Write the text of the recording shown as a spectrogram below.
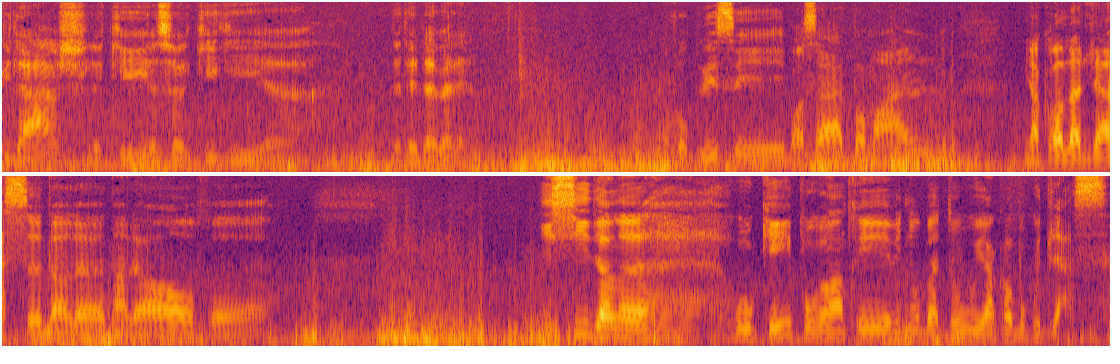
Le quai, le seul quai qui euh, de tête baleine. Aujourd'hui, c'est ça pas mal. Il y a encore de la glace dans le, dans le Havre. Euh, ici, dans le, au quai, pour rentrer avec nos bateaux, il y a encore beaucoup de glace.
